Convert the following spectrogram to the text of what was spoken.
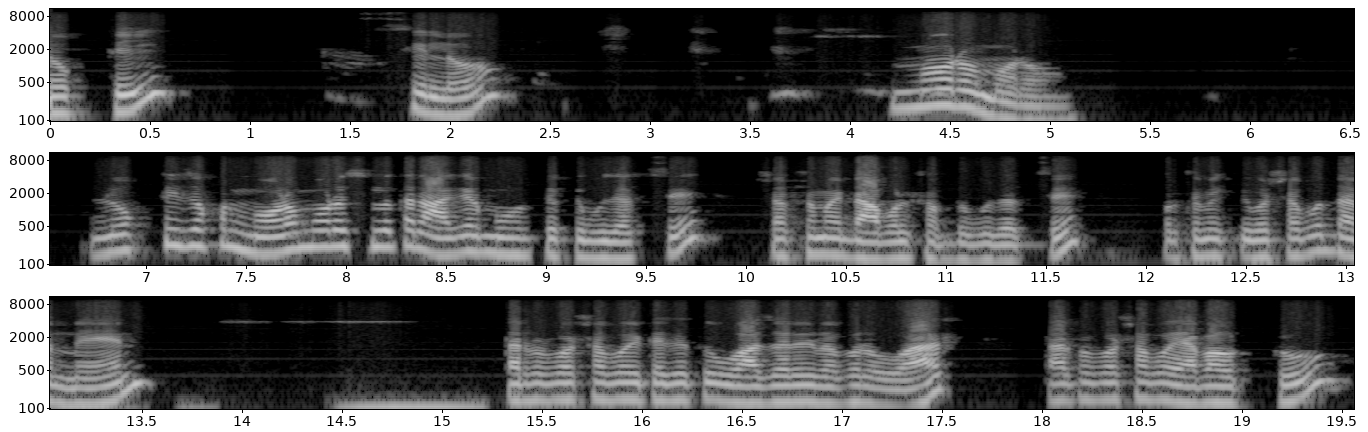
লোকটি ছিল মরো মরো। লোকটি যখন মরো মরো ছিল, তার আগের মুহূর্তকে বোঝাচ্ছে? সবসময় ডাবল শব্দ বোঝাচ্ছে। প্রথমে কি বসাবো? The man. তারপর বসাবো, এটা যেহেতু ওয়াজারের ব্যাপার, ওয়াজ। তারপর বসাবো, অ্যাবাউট টু।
